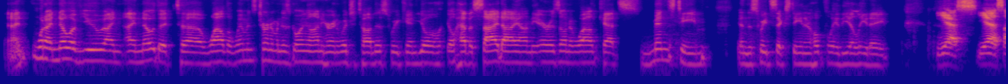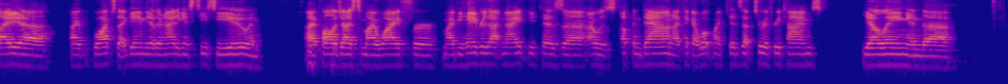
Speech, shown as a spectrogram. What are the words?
And I, what I know of you, I, I know that uh, while the women's tournament is going on here in Wichita this weekend, you'll you'll have a side eye on the Arizona Wildcats men's team in the Sweet 16 and hopefully the Elite Eight. Yes, yes, I uh, I watched that game the other night against TCU, and I apologize to my wife for my behavior that night because uh, I was up and down. I think I woke my kids up two or three times, yelling and uh,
